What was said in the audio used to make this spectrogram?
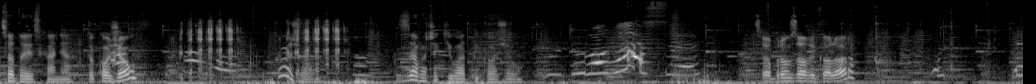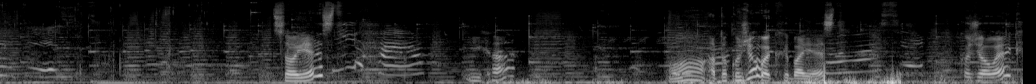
Co to jest Hania? To kozioł? Kozioł. Zobacz jaki ładny kozioł. Co, brązowy kolor? Co jest? Icha? O, a to koziołek chyba jest. Koziołek?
